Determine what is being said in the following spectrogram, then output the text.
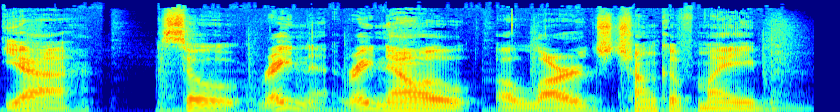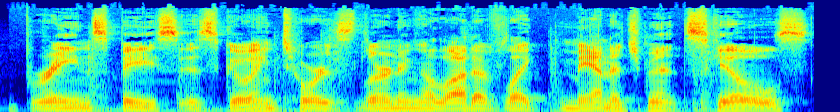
Yeah. So right now, right now, a, a, large chunk of my brain space is going towards learning a lot of like management skills.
